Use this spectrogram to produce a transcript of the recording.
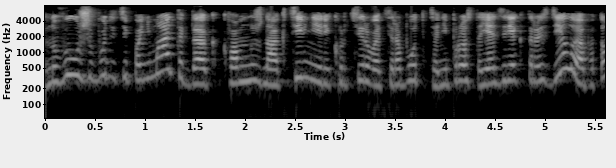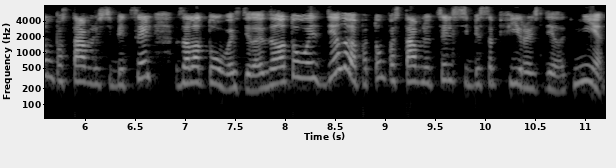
ну, вы уже будете понимать тогда, как вам нужно активнее рекрутировать и работать, а не просто я директора сделаю, а потом поставлю себе цель золотого сделать, золотого сделаю, а потом поставлю цель себе сапфира сделать. Нет,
